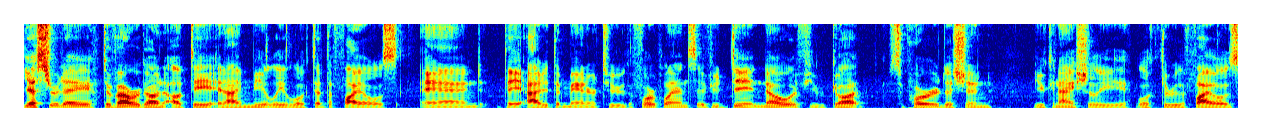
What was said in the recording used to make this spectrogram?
yesterday Devour got an update and I immediately looked at the files and they added the manor to the floor plans. If you didn't know, if you got Supporter Edition, you can actually look through the files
